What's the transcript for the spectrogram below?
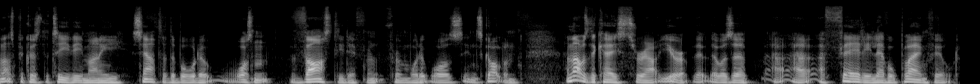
And that's because the TV money south of the border wasn't vastly different from what it was in Scotland. And that was the case throughout Europe. There was a, a, a fairly level playing field.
